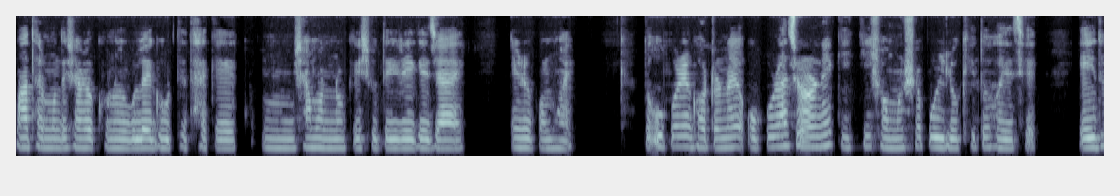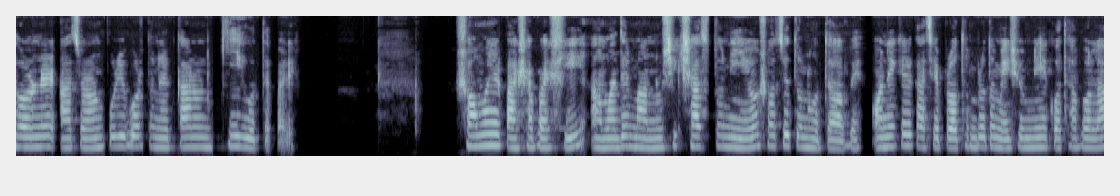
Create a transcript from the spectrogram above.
মাথার মধ্যে সারাক্ষণ ওগুলাই ঘুরতে থাকে। সামান্য কিছুতেই রেগে যায়। এরকম হয়। তো উপরের ঘটনায় অপুর আচরণে কি কি সমস্যা পরিলক্ষিত হয়েছে? এই ধরনের আচরণ পরিবর্তনের কারণ কি হতে পারে? সময়ের পাশাপাশি আমাদের মানসিক স্বাস্থ্য নিয়েও সচেতন হতে হবে। অনেকের কাছে প্রথম প্রথম এসব নিয়ে কথা বলা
